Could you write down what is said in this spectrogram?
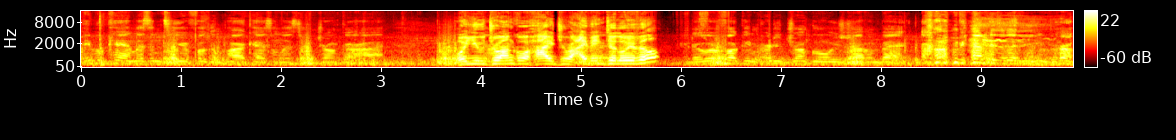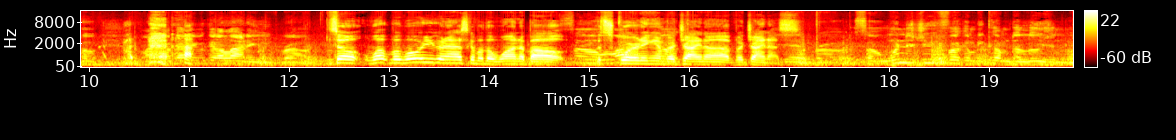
People can't listen to your fucking podcast unless they're drunk or high. Were you drunk or high driving to Louisville? They were fucking pretty drunk when we was driving back. I'll be honest with you, bro. Like, I'm not even gonna lie to you, bro. So what what were you going to ask about the one about So, the squirting and vagina vaginas? Yeah, bro. So when did you fucking become delusional?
